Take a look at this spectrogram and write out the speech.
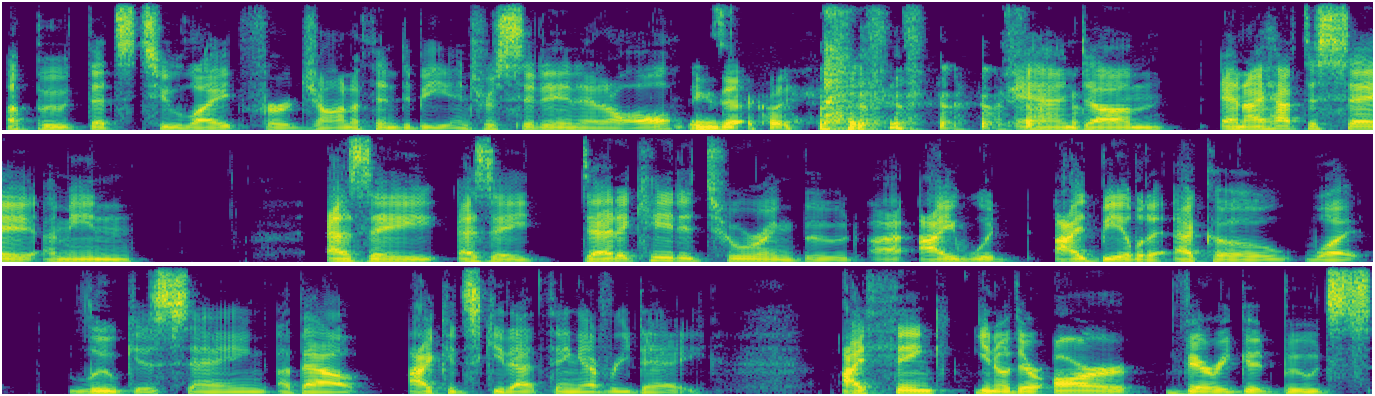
a boot that's too light for Jonathan to be interested in at all. Exactly. and um, and I have to say, I mean, as a as a dedicated touring boot, I, I would I'd be able to echo what Luke is saying about I could ski that thing every day. I think you know there are very good boots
